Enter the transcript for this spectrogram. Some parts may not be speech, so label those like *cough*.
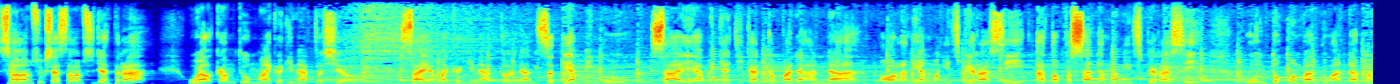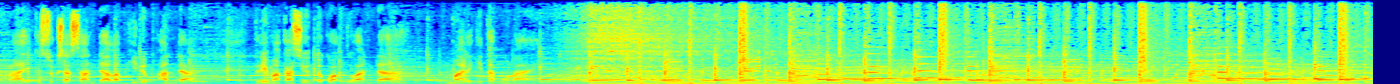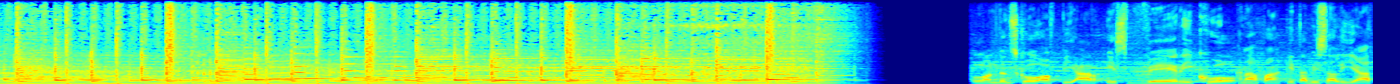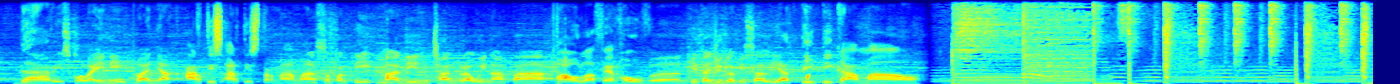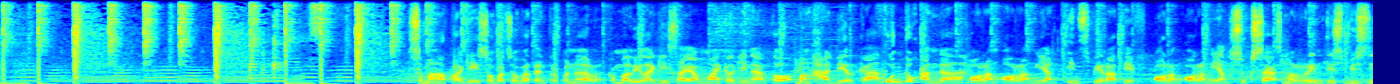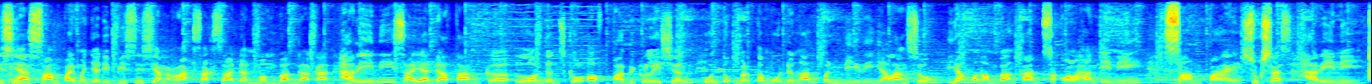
Salam sukses, salam sejahtera. Welcome to Michael Ginarto Show. Saya Michael Ginarto dan setiap minggu saya menyajikan kepada Anda orang yang menginspirasi atau pesan yang menginspirasi untuk membantu Anda meraih kesuksesan dalam hidup Anda. Terima kasih untuk waktu Anda. Mari kita mulai. London School of PR is very cool. Kenapa? Kita bisa lihat dari sekolah ini banyak artis-artis ternama seperti Nadine Chandrawinata, Paula Verhoeven. Kita juga bisa lihat Titi Kamal. Semangat pagi sobat-sobat entrepreneur. Kembali lagi saya Michael Ginarto menghadirkan untuk Anda orang-orang yang inspiratif, orang-orang yang sukses merintis bisnisnya sampai menjadi bisnis yang raksasa dan membanggakan. Hari ini saya datang ke London School of Public Relations untuk bertemu dengan pendirinya langsung yang mengembangkan sekolahan ini sampai sukses hari ini.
